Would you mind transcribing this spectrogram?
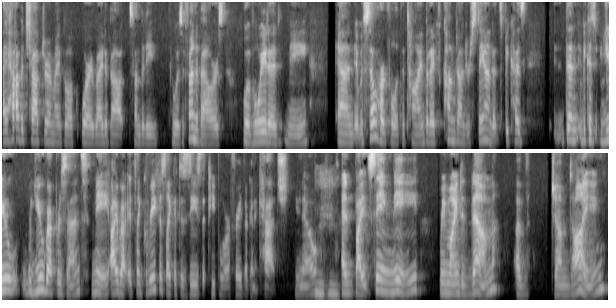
I have a chapter in my book where I write about somebody who was a friend of ours who avoided me. And it was so hurtful at the time, but I've come to understand it's because then because you you represent me i re- it's like grief is like a disease that people are afraid they're going to catch you know mm-hmm. and by seeing me reminded them of Jim dying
